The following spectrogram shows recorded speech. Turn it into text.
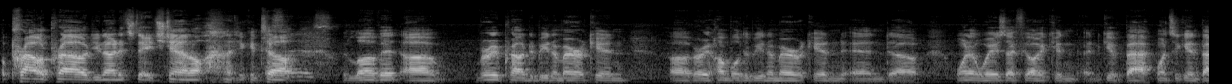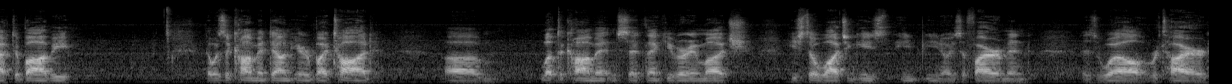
a proud, proud United States channel. you can tell. Yes. We love it. Um, very proud to be an American. Uh, very humble to be an American. And uh, one of the ways I feel I can give back, once again, back to Bobby. There was a comment down here by Todd. Um, left a comment and said thank you very much. He's still watching. He's he you know he's a fireman as well, retired.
